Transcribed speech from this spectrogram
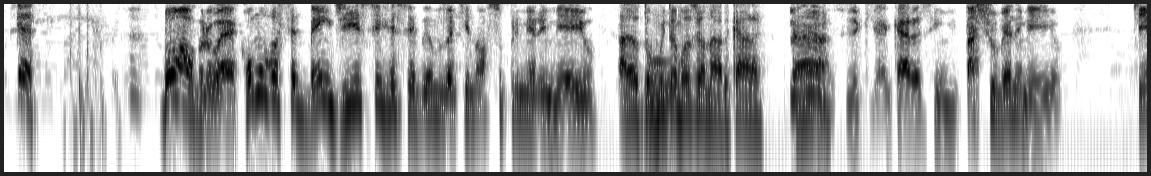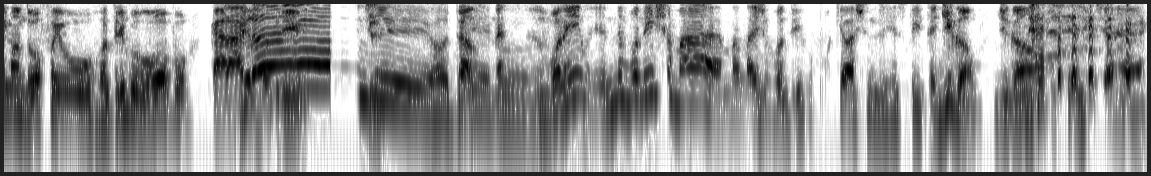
Esquece. Bom, Álvaro, é, como você bem disse, recebemos aqui nosso primeiro e-mail. Ah, eu tô do- muito emocionado, cara. Ah, cara, assim, tá chovendo e-mail. Quem mandou foi o Rodrigo Lobo. Caralho, Rodrigo. Grande Não, né, Rodrigo. não vou nem, não vou nem chamar ma- mais de Rodrigo porque eu acho um desrespeito. É Digão. Digão, porque a gente é.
